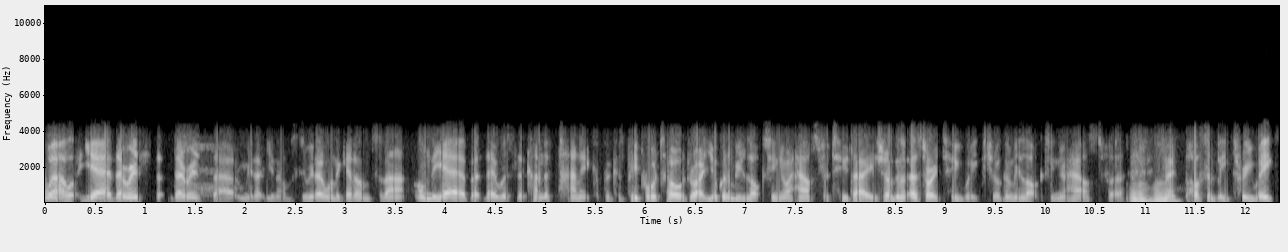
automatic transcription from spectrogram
Well, yeah, there is there is that. We don't, you know, obviously we don't want to get onto that on the air, but there was the kind of panic because people were told, right, you're going to be locked in your house for two days. You're going to, uh, sorry, two weeks. You're going to be locked in your house for you know, possibly three weeks,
